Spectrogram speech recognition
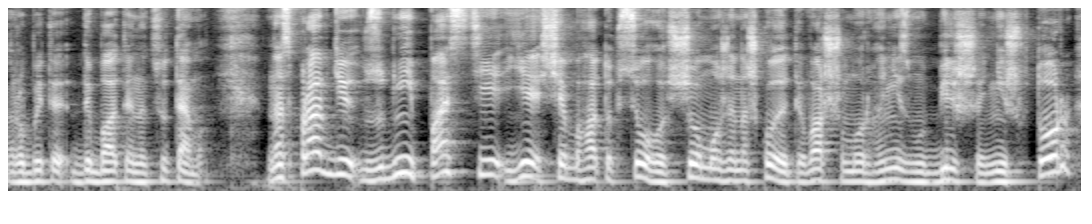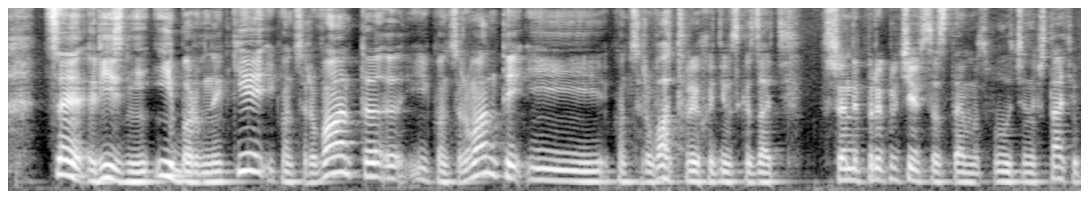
робити дебати на цю тему. Насправді, в зубній пасті є ще багато всього, що може нашкодити вашому організму більше, ніж Це різні і барвники, і консерванти, і консерванти, і консерватори, хотів сказати. Ще не переключився з теми Сполучених Штатів,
